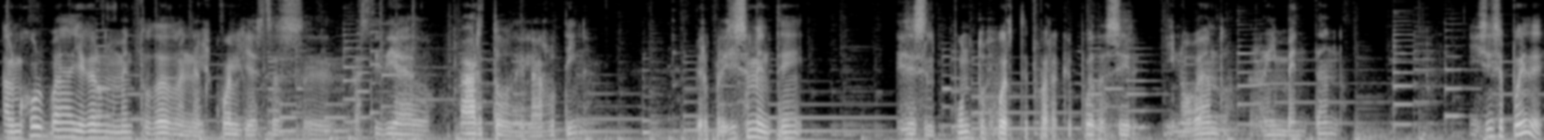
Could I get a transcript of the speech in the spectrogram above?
A lo mejor va a llegar un momento dado en el cual ya estás eh, fastidiado, harto de la rutina. Pero precisamente ese es el punto fuerte para que puedas ir innovando, reinventando. Y sí se puede.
